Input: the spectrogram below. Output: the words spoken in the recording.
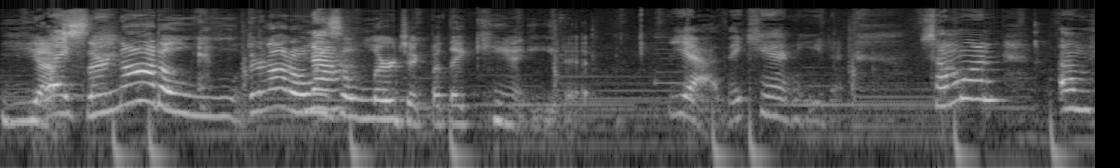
Yes, Like- they're not al- they're not always Nah. allergic, but they can't eat it. Yeah, they can't eat it. Someone um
